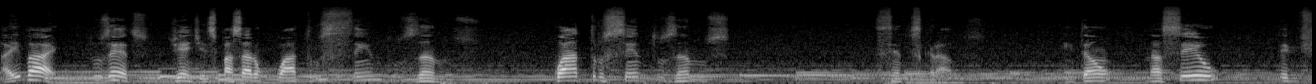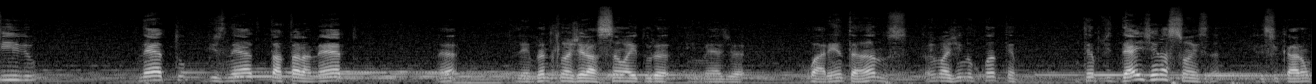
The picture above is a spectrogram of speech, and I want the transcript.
aí vai, 200. Gente, eles passaram 400 anos, 400 anos sendo escravos. Então, nasceu, teve filho, neto, bisneto, tataraneto, né? Lembrando que uma geração aí dura em média 40 anos, então imagina quanto tempo. Um tempo de 10 gerações, né? Eles ficaram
